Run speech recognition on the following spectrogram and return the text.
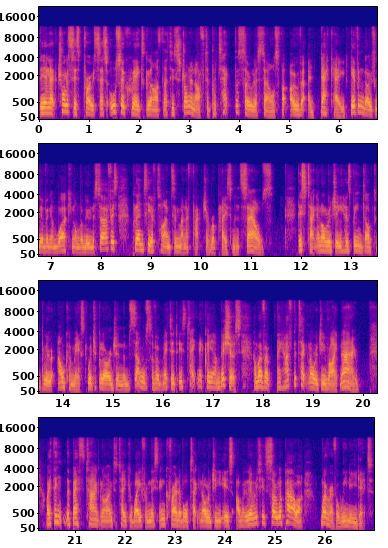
The electrolysis process also creates glass that is strong enough to protect the solar cells for over a decade, giving those living and working on the lunar surface plenty of time to manufacture replacement cells. This technology has been dubbed Blue Alchemist, which Blue Origin themselves have admitted is technically ambitious. However, they have the technology right now. I think the best tagline to take away from this incredible technology is unlimited solar power wherever we need it.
